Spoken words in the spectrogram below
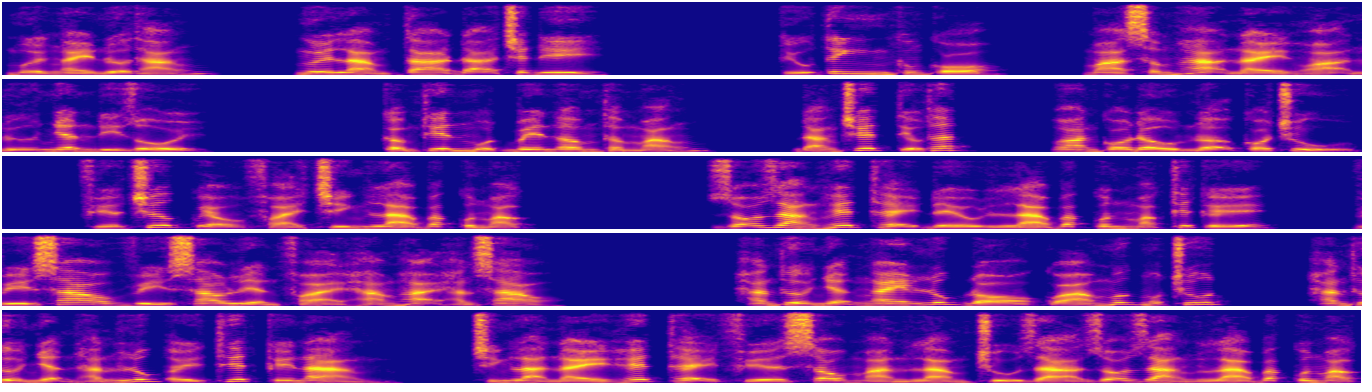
10 ngày nửa tháng, ngươi làm ta đã chết đi. Cứu tinh không có, mà sấm hạ này họa nữ nhân đi rồi. Cẩm thiên một bên âm thầm mắng, đáng chết tiểu thất, hoan có đầu nợ có chủ, phía trước quẹo phải chính là bắc quân mặc. Rõ ràng hết thể đều là bắc quân mặc thiết kế, vì sao vì sao liền phải hãm hại hắn sao? Hắn thừa nhận ngay lúc đó quá mức một chút, hắn thừa nhận hắn lúc ấy thiết kế nàng, chính là này hết thể phía sau màn làm chủ giả rõ ràng là bắc quân mặc,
